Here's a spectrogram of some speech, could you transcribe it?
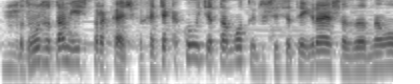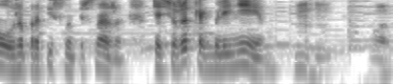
Мгм. потому что там есть прокачка. Хотя какой у тебя там отыгрыш, если ты играешь а за одного уже прописанного персонажа? У тебя сюжет как бы линеен. Мгм. Вот.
